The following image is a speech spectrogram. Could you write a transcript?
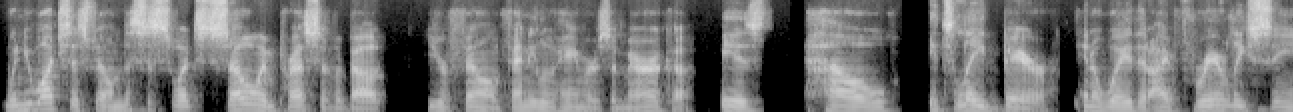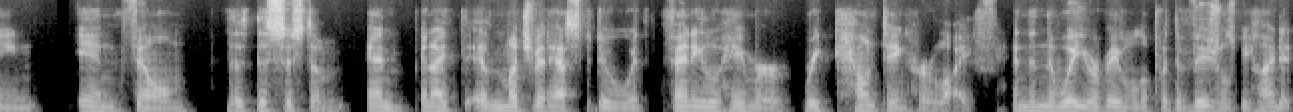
when you watch this film. This is what's so impressive about your film, Fannie Lou Hamer's America, is how it's laid bare in a way that I've rarely seen in film the, the system. And and I and much of it has to do with Fannie Lou Hamer recounting her life and then the way you were able to put the visuals behind it.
